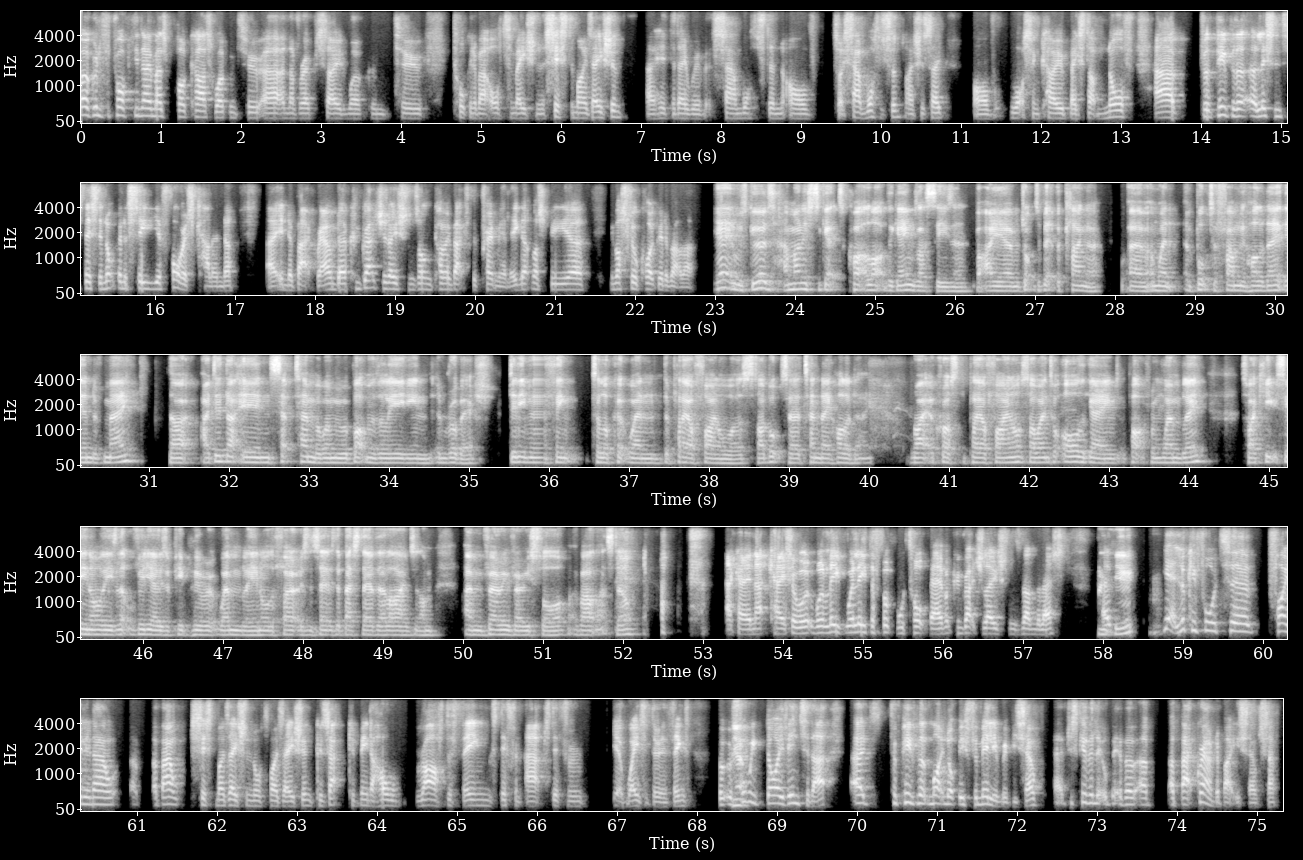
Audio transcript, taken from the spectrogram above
Welcome to the Property Nomads podcast. Welcome to uh, another episode. Welcome to talking about automation and systemization. Uh, here today with Sam Watterson of, sorry, Sam Watterson, I should say, of Watts & Co. based up north. Uh, for the people that are listening to this, they're not going to see your Forest calendar uh, in the background. Uh, congratulations on coming back to the Premier League. That must be, uh, you must feel quite good about that. Yeah, it was good. I managed to get to quite a lot of the games last season, but I um, dropped a bit of a clanger um, and went and booked a family holiday at the end of May. So I did that in September when we were bottom of the league and, and rubbish. Didn't even think to look at when the playoff final was. So I booked a 10 day holiday right across the playoff final. So I went to all the games apart from Wembley. So I keep seeing all these little videos of people who were at Wembley and all the photos and saying it's the best day of their lives. And I'm I'm very, very sore about that still. okay, in that case, so we'll, we'll leave we'll leave the football talk there, but congratulations nonetheless. Thank you. Yeah, looking forward to finding out about systemization and automation because that could mean a whole raft of things, different apps, different yeah, ways of doing things. But before yeah. we dive into that, uh, for people that might not be familiar with yourself, uh, just give a little bit of a, a, a, background about yourself, Sam.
